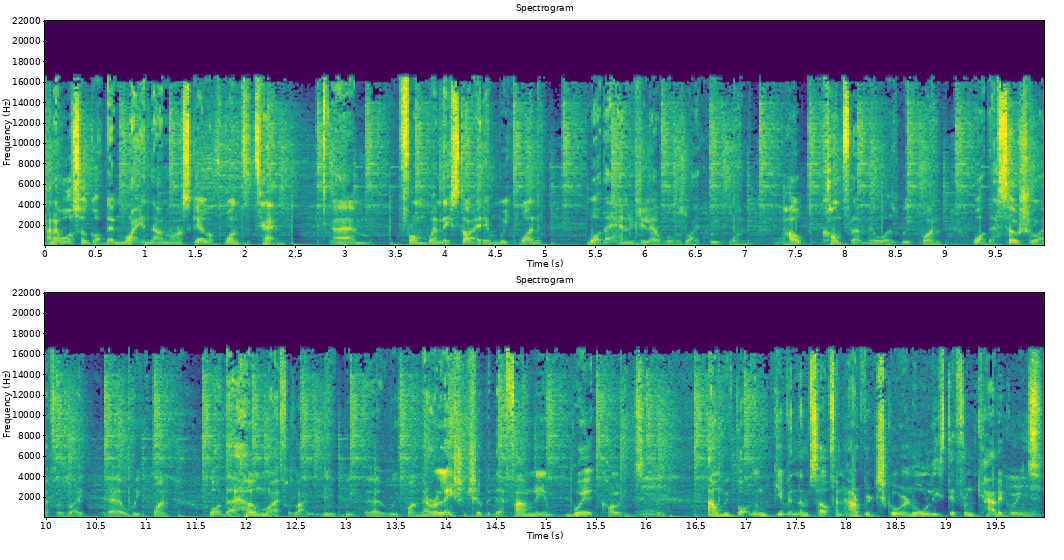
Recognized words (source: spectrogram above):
and I've also got them writing down on a scale of one to ten um, from when they started in week one what their energy level was like week one, how confident they was week one, what their social life was like uh, week one, what their home life was like week, uh, week one, their relationship with their family and work colleagues. And we've got them giving themselves an average score in all these different categories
